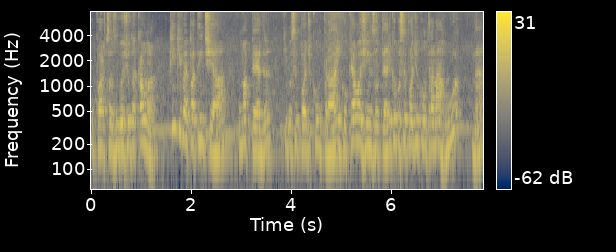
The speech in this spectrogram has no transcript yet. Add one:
o quartzo azul ajuda a acalmar. Quem que vai patentear uma pedra que você pode comprar em qualquer lojinha esotérica, você pode encontrar na rua, né?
